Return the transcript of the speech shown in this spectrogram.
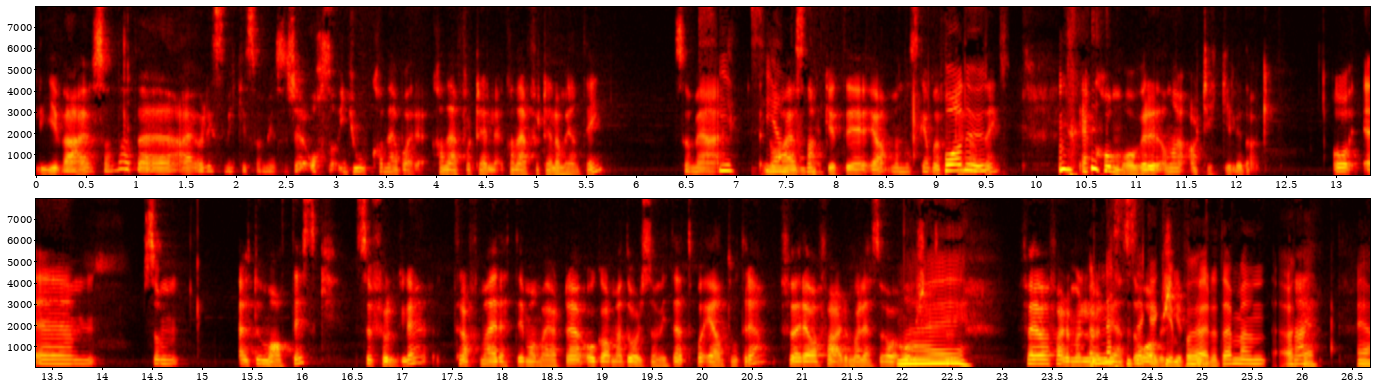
Livet er jo sånn at det er jo liksom ikke så mye som skjer. Også, jo, kan jeg bare Kan jeg fortelle, kan jeg fortelle om én ting? Som jeg Nå har jeg snakket i Ja, men nå skal jeg bare Få fortelle en ting. Jeg kom over en artikkel i dag, og eh, som automatisk, selvfølgelig, traff meg rett i mammahjertet og ga meg dårlig samvittighet på 1, 2, 3 før jeg var ferdig med å lese overskriften. Nei. Før jeg var ferdig med å nesten lese så jeg ikke er keen på å høre det, men ok. Nei. Ja.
